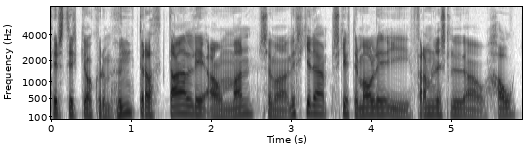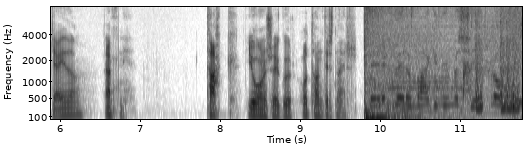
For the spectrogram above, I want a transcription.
Þeir styrkja okkur um 100 dali á mann sem að virkilega skiptir máli í framleyslu á hágæða efni. Takk, Jóhannes Haugur og Tandri Snær. Fyrir hver að bakinn um að sé bróðir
